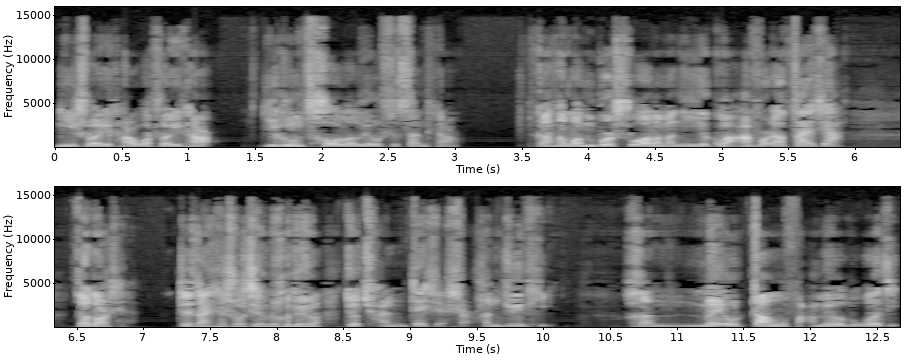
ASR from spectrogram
你说一条我说一条，一共凑了六十三条。刚才我们不是说了吗？你一寡妇要再嫁，交多少钱？这咱先说清楚，对吧？就全这些事儿，很具体，很没有章法，没有逻辑，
